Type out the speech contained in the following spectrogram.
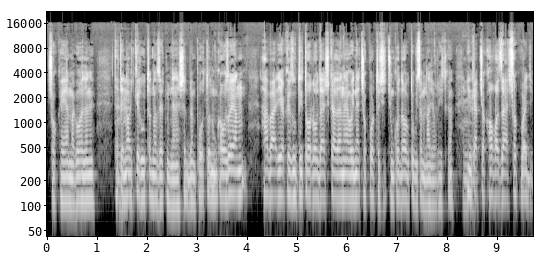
sok helyen megoldani. Tehát uh-huh. egy mhm. nagy körúton azért minden esetben pótolunk. Ahhoz olyan havária közúti torlódás kellene, hogy ne csoportosítsunk oda autóbusz, ami nagyon ritka. Uh-huh. Inkább csak havazások, vagy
